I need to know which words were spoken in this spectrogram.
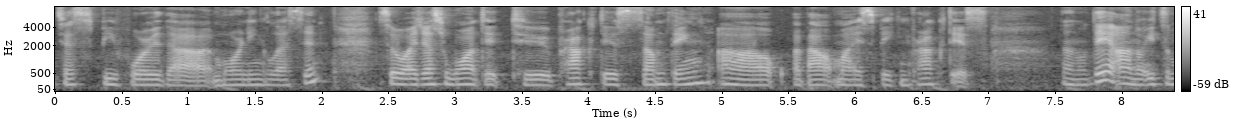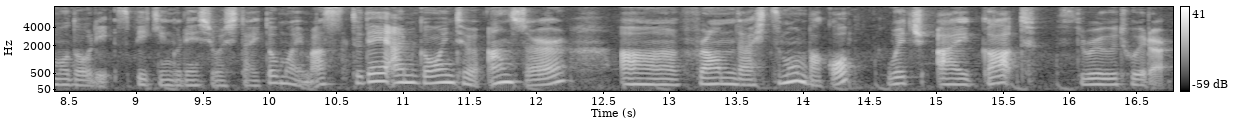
just before the morning lesson, so I just wanted to practice something something、uh, about my speaking practice なのであのいつも通りスピーキング練習をしたいと思います Today I'm going to answer、uh, from the 質問箱 which I got through Twitter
